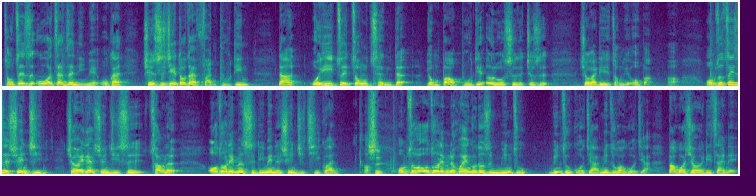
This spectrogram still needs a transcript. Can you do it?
从这次乌俄战争里面，我看全世界都在反普丁，那唯一最忠诚的拥抱普丁俄罗斯的，就是匈牙利的总理欧榜。啊，我们说这次选举，匈牙利的选举是创了欧洲联盟史里面的选举奇观。是，我们说欧洲联盟的会员国都是民主民主国家、民主化国家，包括匈牙利在内。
